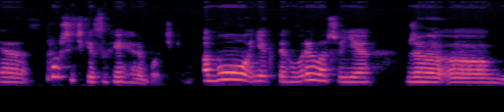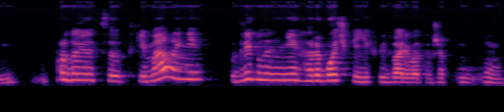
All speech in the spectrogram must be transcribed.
е, трошечки сухих грибочків. Або, як ти говорила, що є вже е, продаються такі мелені, подріблені грибочки, їх відварювати вже ну,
